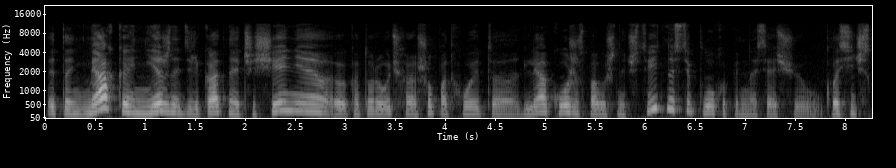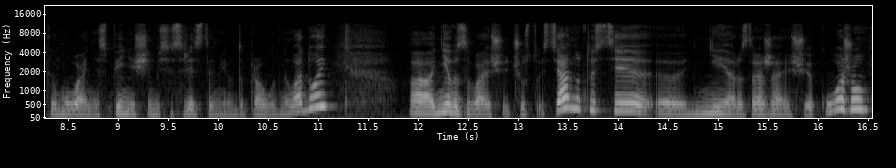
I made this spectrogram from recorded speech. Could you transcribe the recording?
Это мягкое, нежное, деликатное очищение, э, которое очень хорошо подходит э, для кожи с повышенной чувствительностью, плохо переносящую классическое умывание с пенящимися средствами водопроводной водой, а, не вызывающее чувство стянутости, э, не раздражающее кожу.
